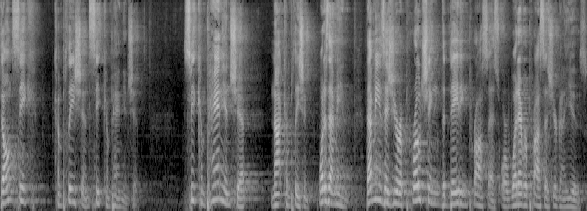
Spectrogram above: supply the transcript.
don't seek completion, seek companionship. Seek companionship, not completion. What does that mean? That means as you're approaching the dating process or whatever process you're going to use,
